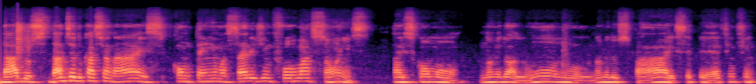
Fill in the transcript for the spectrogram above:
Dados, dados educacionais contêm uma série de informações tais como nome do aluno, nome dos pais, CPF, enfim.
